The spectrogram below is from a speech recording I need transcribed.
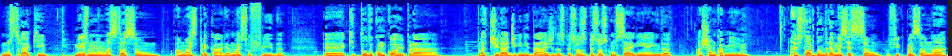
mostrar que, mesmo numa situação a mais precária, a mais sofrida, é, que tudo concorre para tirar a dignidade das pessoas, as pessoas conseguem ainda achar um caminho. A história do André é uma exceção. Eu fico pensando na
